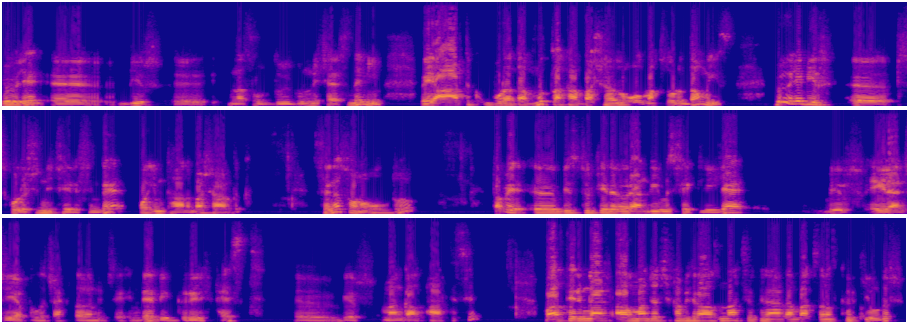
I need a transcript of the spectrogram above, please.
Böyle e, bir e, nasıl duygunun içerisinde miyim? Veya artık burada mutlaka başarılı olmak zorunda mıyız? Böyle bir e, psikolojinin içerisinde o imtihanı başardık. Sene sonu oldu. Tabii e, biz Türkiye'de öğrendiğimiz şekliyle bir eğlence yapılacak dağın üzerinde. Bir grill fest, e, bir mangal partisi. Bazı terimler Almanca çıkabilir ağzından çünkü nereden baksanız 40 yıldır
